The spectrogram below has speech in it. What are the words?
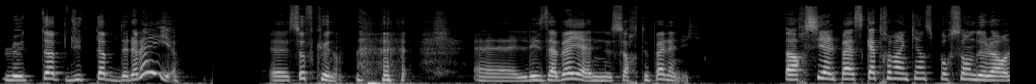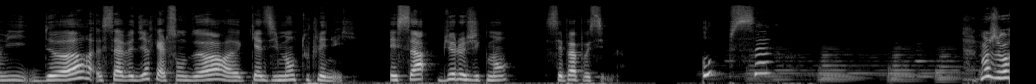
Le top du top de l'abeille euh, Sauf que non. Euh, les abeilles, elles ne sortent pas la nuit. Or, si elles passent 95% de leur vie dehors, ça veut dire qu'elles sont dehors euh, quasiment toutes les nuits. Et ça, biologiquement, c'est pas possible. Oups Bonjour,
